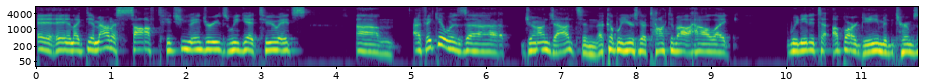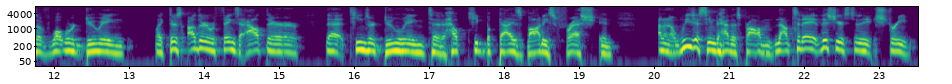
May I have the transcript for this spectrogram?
And, and like the amount of soft tissue injuries we get too, it's, um, I think it was uh, John Johnson a couple years ago talked about how like we needed to up our game in terms of what we're doing. Like there's other things out there that teams are doing to help keep guys' bodies fresh. And I don't know, we just seem to have this problem. Now today, this year's to the extreme,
